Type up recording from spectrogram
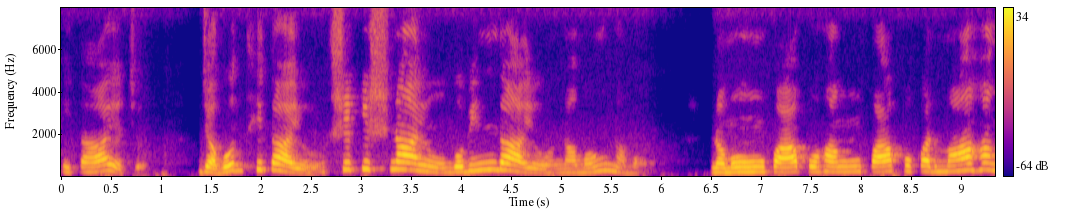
হিতায় চ। জগদ্ধিতায়, শ্রীকৃষ্ণায়, গোবিন্দায়, নমো নমো। নমো পাপহং, পাপকর্মাহং,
